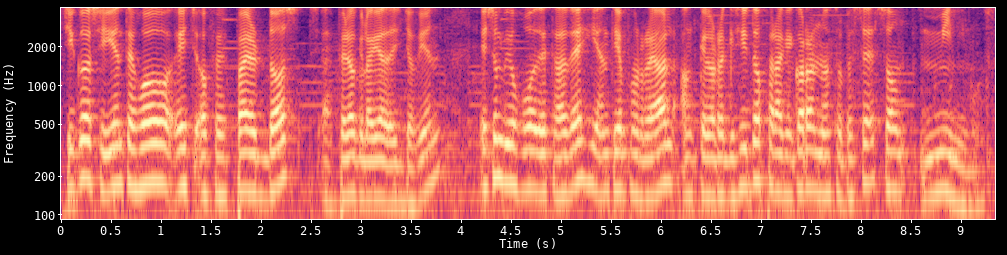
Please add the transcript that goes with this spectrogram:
Chicos, siguiente juego, Age of Empires 2, espero que lo haya dicho bien. Es un videojuego de estrategia en tiempo real, aunque los requisitos para que corran nuestro PC son mínimos.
